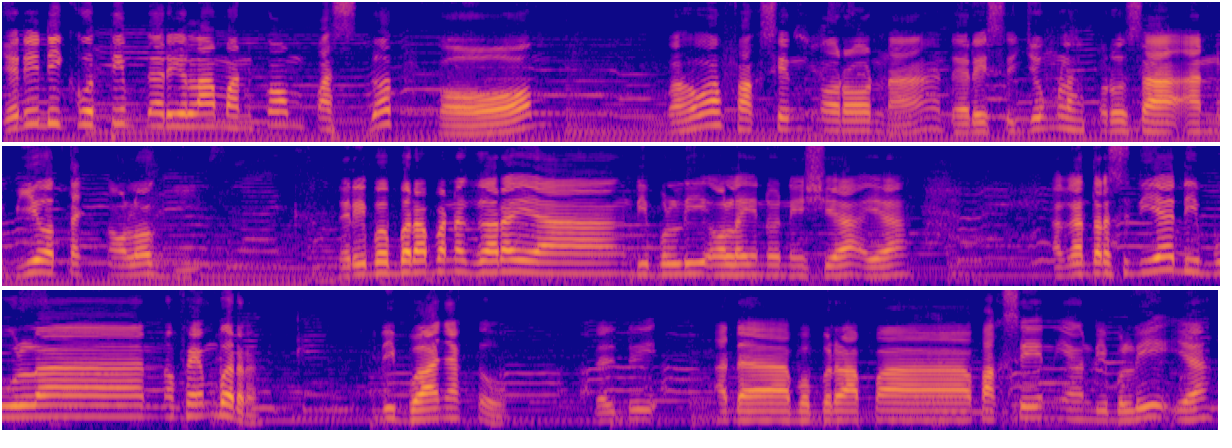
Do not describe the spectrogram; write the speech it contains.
Jadi dikutip dari laman kompas.com bahwa vaksin corona dari sejumlah perusahaan bioteknologi dari beberapa negara yang dibeli oleh Indonesia ya akan tersedia di bulan November. Jadi banyak tuh. Jadi ada beberapa vaksin yang dibeli ya.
